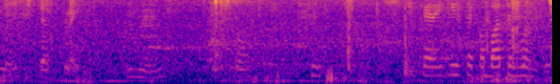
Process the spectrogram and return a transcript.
Nu, share play. Mhm. Ești tu. Știi care e chestia că bate vântul?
